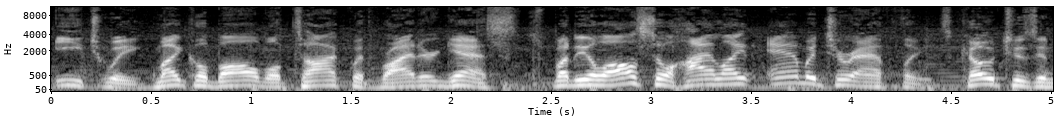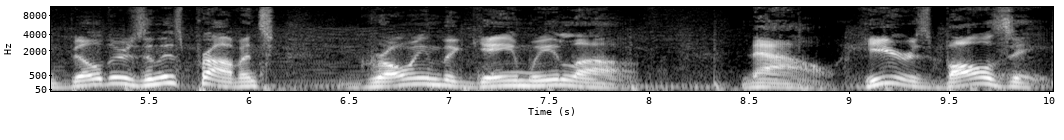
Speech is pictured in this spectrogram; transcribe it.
Each week, Michael Ball will talk with rider guests, but he'll also highlight amateur athletes, coaches, and builders in this province growing the game we love. Now, here's Ballsy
